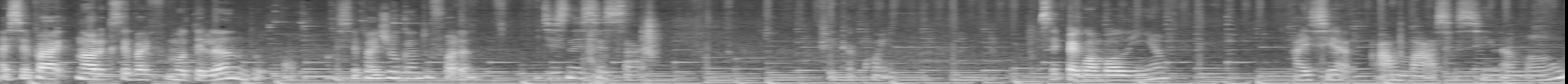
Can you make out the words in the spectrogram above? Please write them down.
Aí você vai, na hora que você vai modelando, ó, você vai jogando fora desnecessário. Fica com ele. Você pega uma bolinha, Aí você amassa assim na mão.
